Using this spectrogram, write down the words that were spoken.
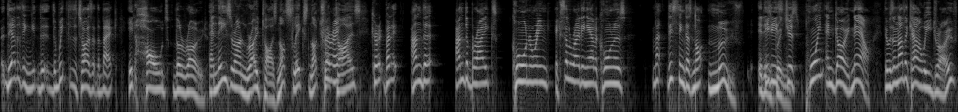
The other thing, the, the width of the tyres at the back, it holds the road. And these are on road tires, not slicks, not track Correct. tires. Correct. But it, under under brakes, cornering, accelerating out of corners, this thing does not move. It is It is just point and go. Now, there was another car we drove,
